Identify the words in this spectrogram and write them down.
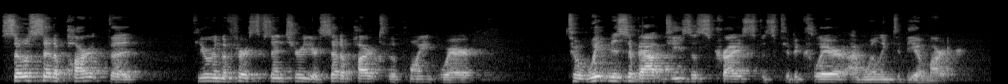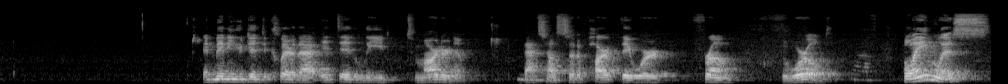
So set apart that if you were in the first century, you're set apart to the point where to witness about Jesus Christ is to declare, I'm willing to be a martyr. And many who did declare that, it did lead to martyrdom. That's how set apart they were from the world. Blameless,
